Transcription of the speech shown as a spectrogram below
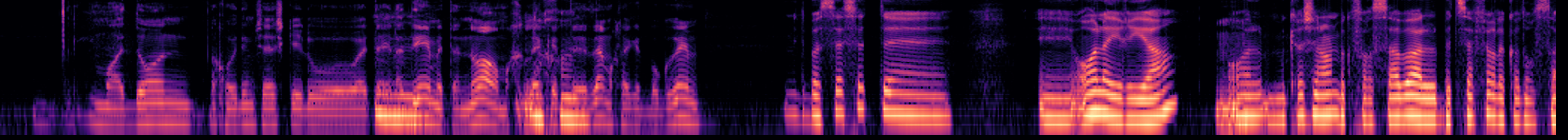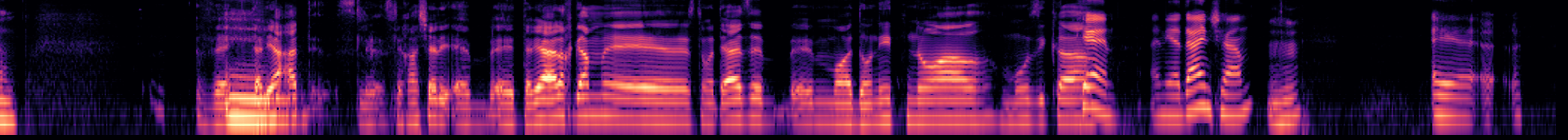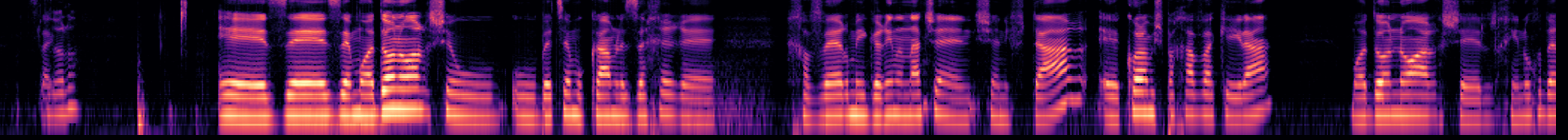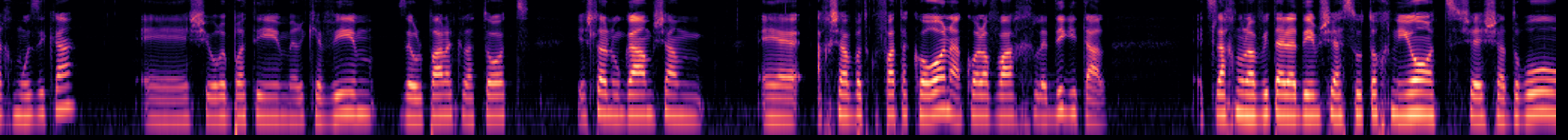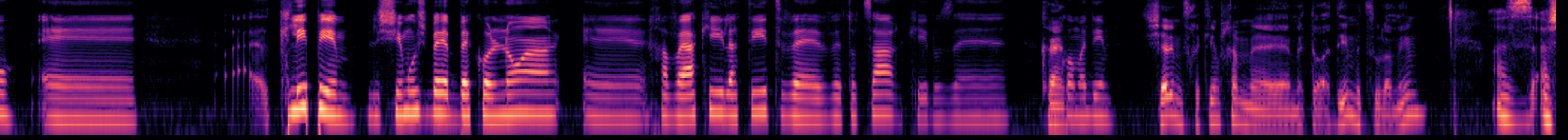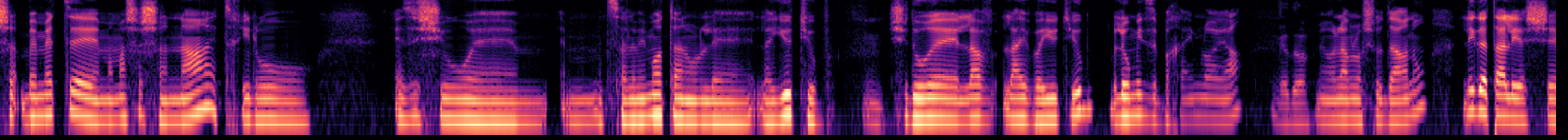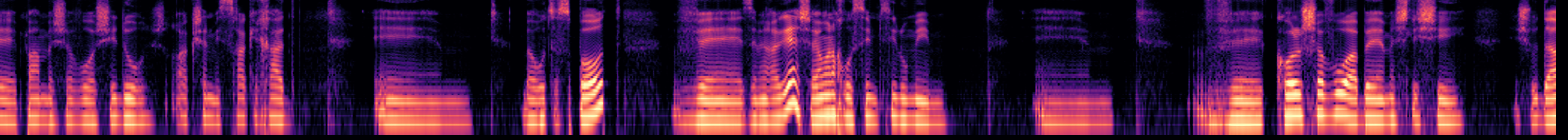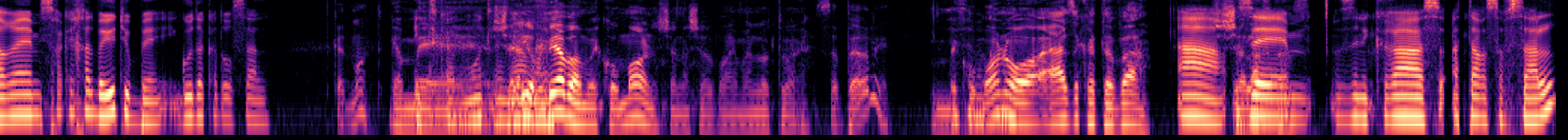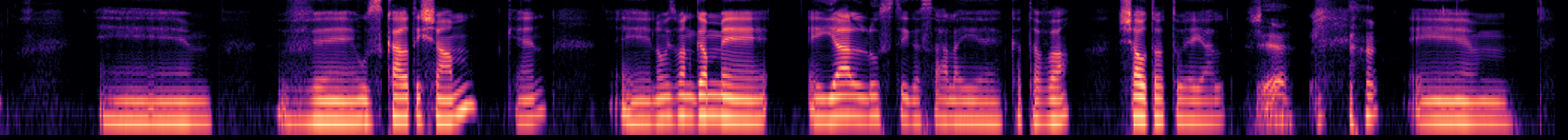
מועדון, אנחנו יודעים שיש כאילו את. הילדים, את הנוער, מחלקת נכון. זה, מחלקת בוגרים. מתבססת אה, אה, או על העירייה, או על, במקרה שלנו בכפר סבא, על בית ספר לכדורסל. וטליה, אה, את, סל- סליחה שלי, אה, אה, טליה, היה לך גם, זאת אומרת, היה איזה מועדונית נוער, מוזיקה? כן, אני עדיין שם. להגיד? לא, לא. זה, זה מועדון נוער שהוא הוא בעצם הוקם לזכר חבר מגרעין ענת שנפטר, כל המשפחה והקהילה. מועדון נוער של חינוך דרך מוזיקה, שיעורים פרטיים, הרכבים, זה אולפן הקלטות. יש לנו גם שם, אה, עכשיו בתקופת הקורונה, הכל הפך לדיגיטל. הצלחנו להביא את הילדים שיעשו תוכניות, שישדרו אה, קליפים לשימוש ב- בקולנוע, אה, חוויה קהילתית ו- ותוצר, כאילו זה כן. מקום מדהים. שלי, משחקים שלכם אה, מתועדים, מצולמים? אז הש... באמת, אה, ממש השנה התחילו איזשהו... אה, הם מצלמים אותנו ל... ליוטיוב, אממ, שידורי לייב, ביוטיוב. בלאומית זה בחיים לא היה, גדול. מעולם לא שודרנו. ליגת העל יש אה, פעם בשבוע שידור רק של משחק אחד אה, בערוץ הספורט, וזה מרגש, היום אנחנו עושים צילומים. וכל שבוע בימי שלישי ישודר משחק אחד ביוטיוב באיגוד הכדורסל. התקדמות. גם אה, שלי. הופיע במקומון שנה שעברה, אם אני לא טועה. ספר לי. מקומון? או היה איזה כתבה? אה, ששלחת זה, אז. זה נקרא אתר ספסל, אה, והוזכרתי שם, כן. אה, לא מזמן גם אה, אייל לוסטיג עשה עליי כתבה, שאוט אאוט טו אייל. Yeah. אה,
